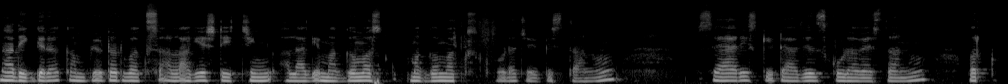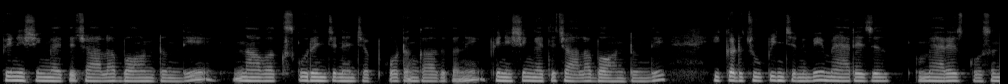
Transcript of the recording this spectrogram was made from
నా దగ్గర కంప్యూటర్ వర్క్స్ అలాగే స్టిచ్చింగ్ అలాగే మగ్గం వర్క్స్ మగ్గం వర్క్స్ కూడా చేపిస్తాను. శారీస్కి టాజిల్స్ కూడా వేస్తాను. వర్క్ ఫినిషింగ్ అయితే చాలా బాగుంటుంది. నా వర్క్స్ గురించి నేను చెప్పుకోవటం కాదు కానీ ఫినిషింగ్ అయితే చాలా బాగుంటుంది. ఇక్కడ చూపించినవి మ్యారేజ్ మ్యారేజ్ కోసం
